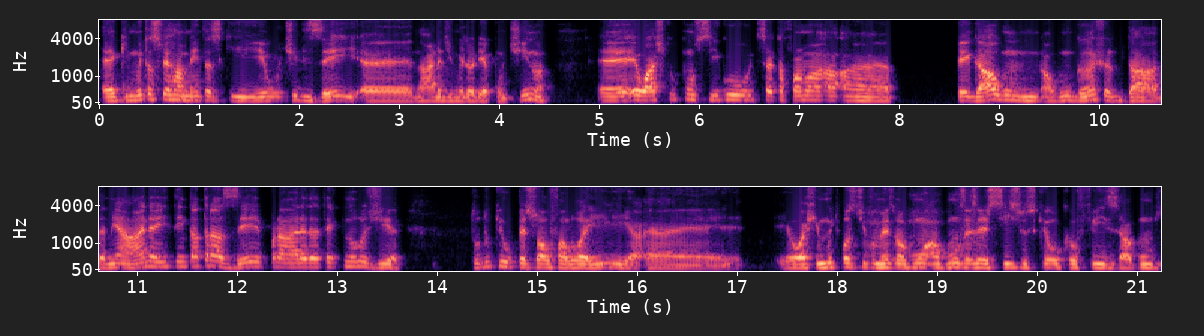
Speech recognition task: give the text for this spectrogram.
é que muitas ferramentas que eu utilizei é, na área de melhoria contínua, é, eu acho que eu consigo, de certa forma, a, a pegar algum, algum gancho da, da minha área e tentar trazer para a área da tecnologia. Tudo que o pessoal falou aí, é, eu achei muito positivo mesmo. Algum, alguns exercícios que eu, que eu fiz alguns,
